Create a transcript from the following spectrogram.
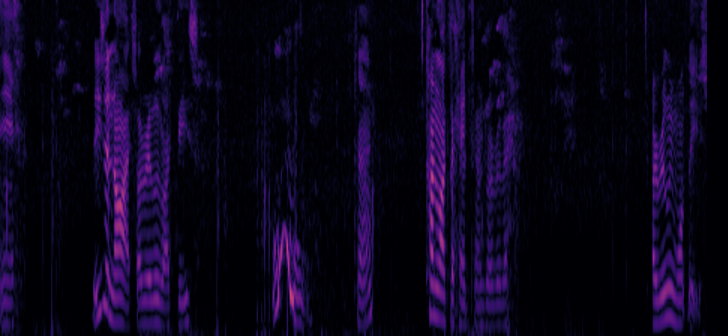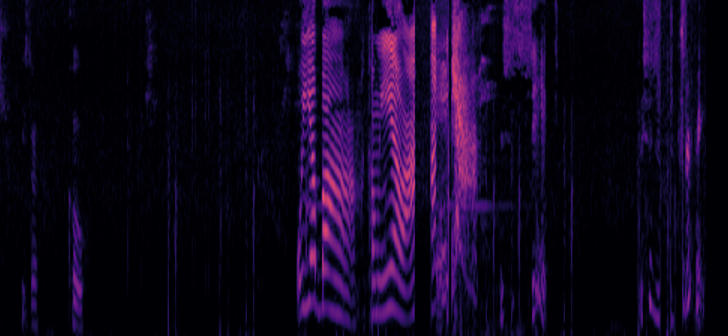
Eh. These are nice. I really like these. Ooh. Okay. Kind of like the headphones over there. I really want these. These are cool. Oh yeah, ba! Come here. ah. This is sick. This is dripping.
